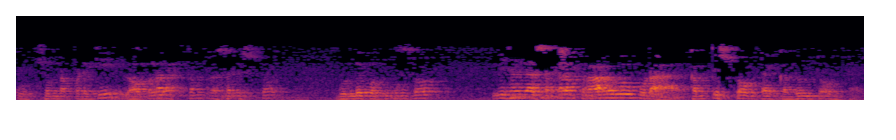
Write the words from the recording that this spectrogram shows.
కూర్చున్నప్పటికీ లోపల రక్తం ప్రసరిస్తూ గుండె కొట్టుకుంటూ ఈ విధంగా సకల ప్రాణులు కూడా కంపిస్తూ ఉంటాయి కదులుతూ ఉంటాయి.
